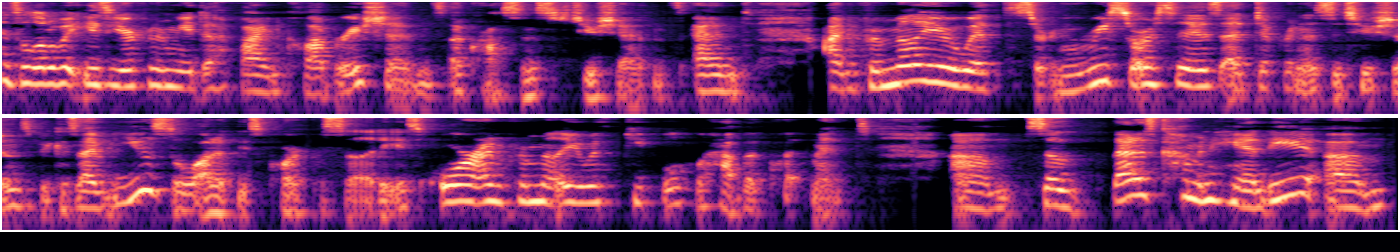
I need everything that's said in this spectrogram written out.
it's a little bit easier for me to find collaborations across institutions. And I'm familiar with certain resources at different institutions because I've used a lot of these core facilities, or I'm familiar with people who have equipment. Um, so that has come in handy um,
